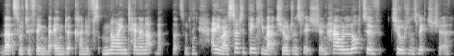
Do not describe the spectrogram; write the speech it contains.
that sort of thing, but aimed at kind of nine, ten, and up, that, that sort of thing. Anyway, I started thinking about children's literature and how a lot of children's literature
